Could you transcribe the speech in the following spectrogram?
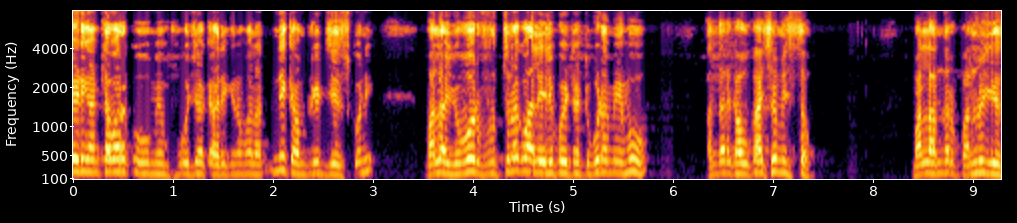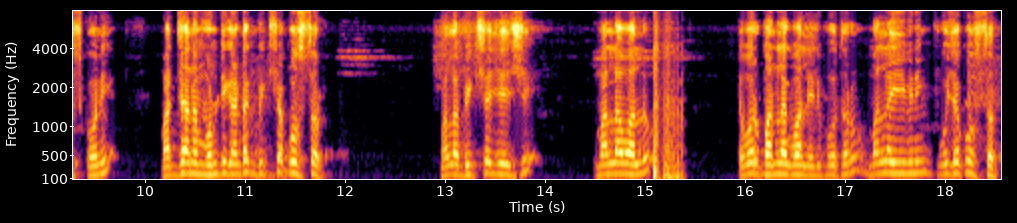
ఏడు గంటల వరకు మేము పూజ కార్యక్రమాలు అన్ని కంప్లీట్ చేసుకొని మళ్ళీ ఎవరు వృత్తులకు వాళ్ళు వెళ్ళిపోయేటట్టు కూడా మేము అందరికి అవకాశం ఇస్తాం. మళ్ళీ అందరూ పనులు చేసుకొని మధ్యాహ్నం ఒంటి గంటకు భిక్షకు వస్తారు. మళ్ళీ భిక్ష చేసి మళ్ళీ వాళ్ళు ఎవరు పనులకు వాళ్ళు వెళ్ళిపోతారు మళ్ళీ ఈవినింగ్ పూజకు వస్తారు.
